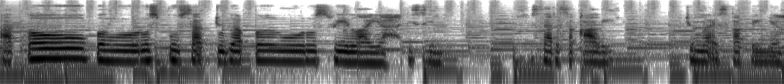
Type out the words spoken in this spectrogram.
atau pengurus pusat juga pengurus wilayah di sini. besar sekali jumlah SKP-nya.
